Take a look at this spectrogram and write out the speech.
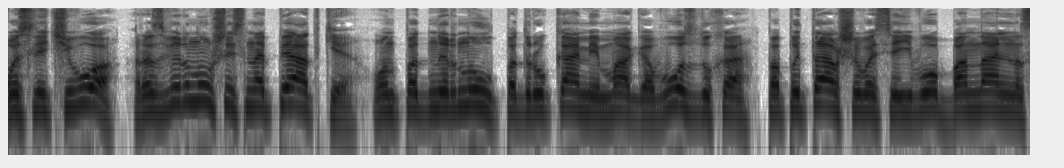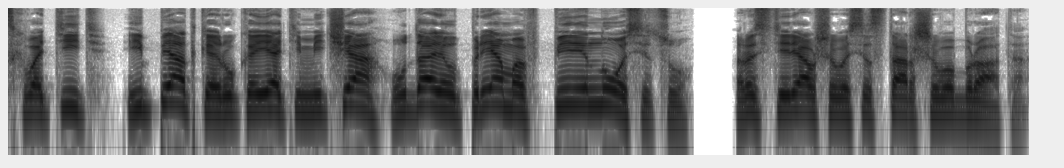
После чего, развернувшись на пятке, он поднырнул под руками мага воздуха, попытавшегося его банально схватить, и пяткой рукояти меча ударил прямо в переносицу растерявшегося старшего брата.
